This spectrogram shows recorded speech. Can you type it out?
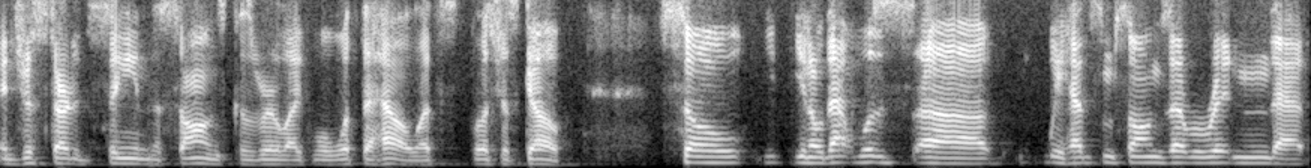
and just started singing the songs because we are like, well, what the hell? Let's let's just go. So you know, that was uh, we had some songs that were written that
